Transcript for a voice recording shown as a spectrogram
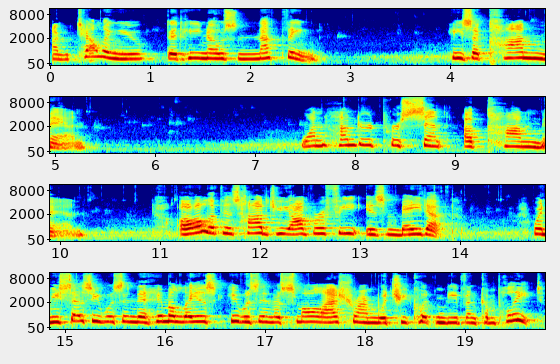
I'm telling you that he knows nothing. He's a con man. 100% a con man. All of his hagiography is made up. When he says he was in the Himalayas, he was in a small ashram which he couldn't even complete.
